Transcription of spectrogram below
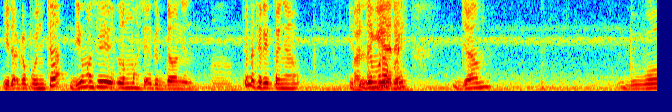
tidak ke puncak dia masih lemah sih itu downin Hmm. itulah ceritanya itu Balik jam lagi berapa ya, ya? jam dua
